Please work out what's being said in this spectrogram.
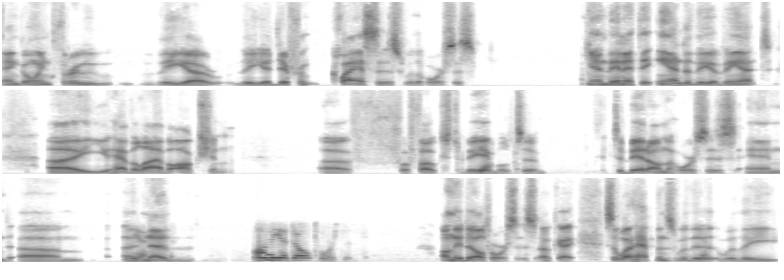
and going through the uh, the uh, different classes with the horses, and then at the end of the event, uh, you have a live auction uh, for folks to be Yeah. able to to bid on the horses and um, Yes. On the adult horses. On the adult horses. Okay, so what happens with the with the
